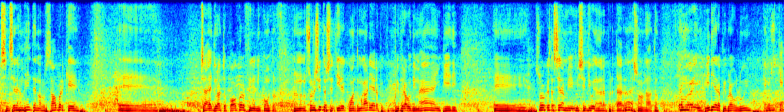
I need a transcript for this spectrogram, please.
sinceramente non lo so perché eh, cioè è durato poco alla fine dell'incontro, non, non, sono riuscito a sentire quanto magari era più, più bravo di me in piedi e solo che stasera mi, mi, sentivo di andare per terra e sono andato. Però magari in piedi era più bravo lui. Okay.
